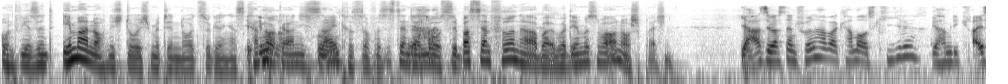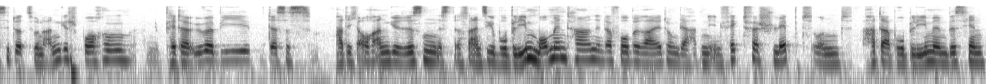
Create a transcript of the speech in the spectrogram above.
Und wir sind immer noch nicht durch mit den Neuzugängen. Das kann doch gar nicht sein, Christoph. Was ist denn da ja. los? Sebastian Firnhaber, über den müssen wir auch noch sprechen. Ja, Sebastian Firnhaber kam aus Kiel. Wir haben die Kreissituation angesprochen. Peter Överby, das ist, hatte ich auch angerissen, ist das einzige Problem momentan in der Vorbereitung. Der hat einen Infekt verschleppt und hat da Probleme ein bisschen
